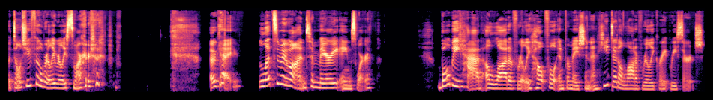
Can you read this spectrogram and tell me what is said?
but don't you feel really, really smart? okay, let's move on to Mary Ainsworth. Bowlby had a lot of really helpful information and he did a lot of really great research.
